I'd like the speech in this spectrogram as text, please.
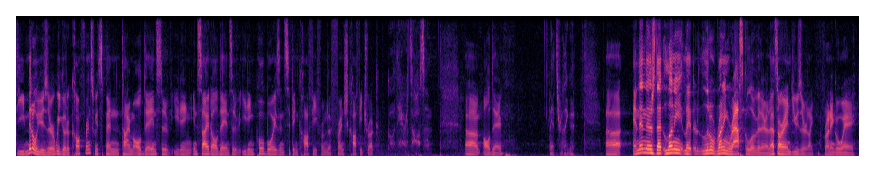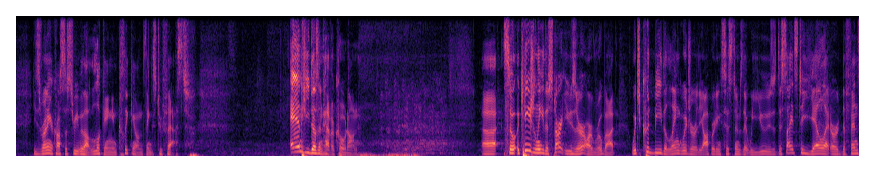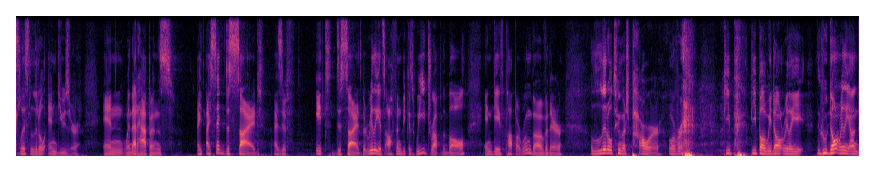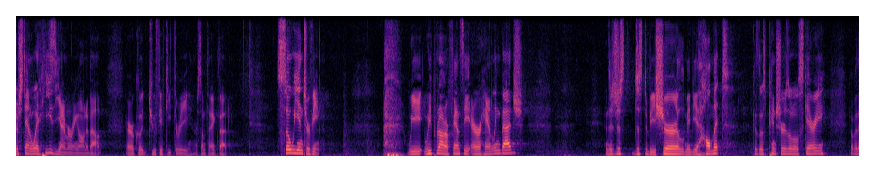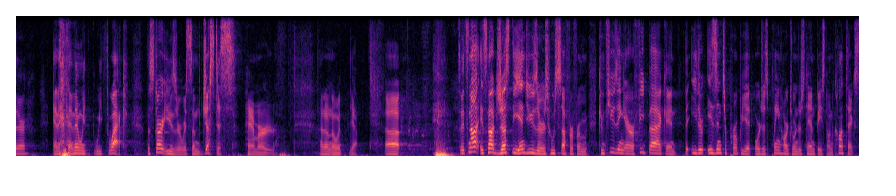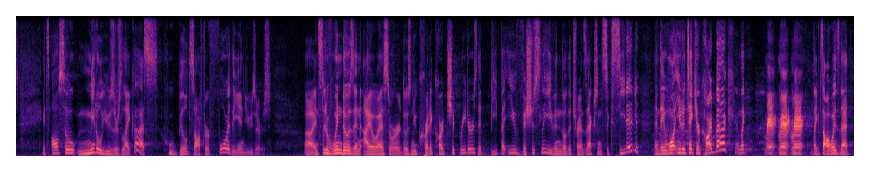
the middle user. We go to conference, we spend time all day instead of eating inside all day, instead of eating po' boys and sipping coffee from the French coffee truck. Go there, it's awesome. Um, all day. It's really good. Uh, and then there's that little running rascal over there. That's our end user, like running away. He's running across the street without looking and clicking on things too fast. And he doesn't have a code on. Uh, so occasionally the start user, our robot, which could be the language or the operating systems that we use, decides to yell at our defenseless little end user. And when that happens, I, I said decide as if it decides. But really, it's often because we dropped the ball and gave Papa Roomba over there a little too much power over peop people we don't really, who don't really understand what he's yammering on about. Error code 253 or something like that. So we intervene. we, we put on our fancy error handling badge. And just, just to be sure, maybe a helmet, because those pinchers are a little scary over there. And, and then we, we thwack the start user with some justice hammer. I don't know what, yeah. Uh, so it's not, it's not just the end users who suffer from confusing error feedback and that either isn't appropriate or just plain hard to understand based on context. It's also middle users like us who build software for the end users. Uh, instead of Windows and iOS or those new credit card chip readers that beep at you viciously even though the transaction succeeded and they want you to take your card back, and like, meh, meh, meh. like it's always that,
